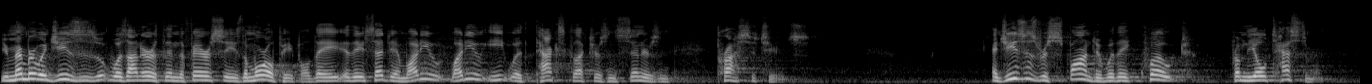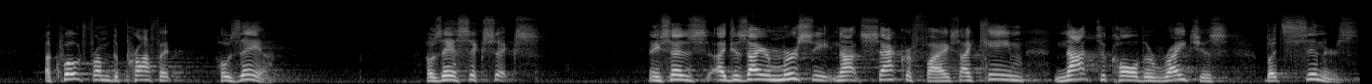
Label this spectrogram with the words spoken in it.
You remember when Jesus was on earth and the Pharisees, the moral people, they, they said to him, why do, you, why do you eat with tax collectors and sinners and prostitutes? And Jesus responded with a quote from the Old Testament, a quote from the prophet Hosea, Hosea 6 6. And he says, I desire mercy, not sacrifice. I came not to call the righteous, but sinners.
